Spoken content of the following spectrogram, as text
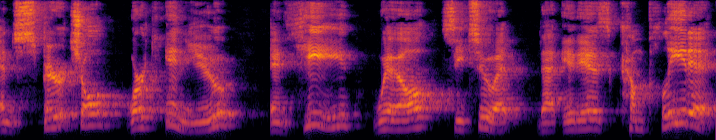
and spiritual work in you, and He will see to it that it is completed.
